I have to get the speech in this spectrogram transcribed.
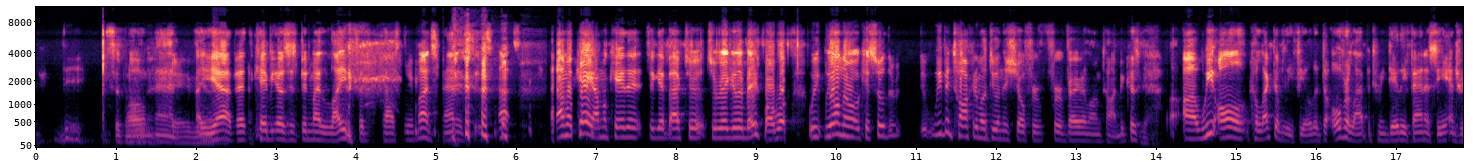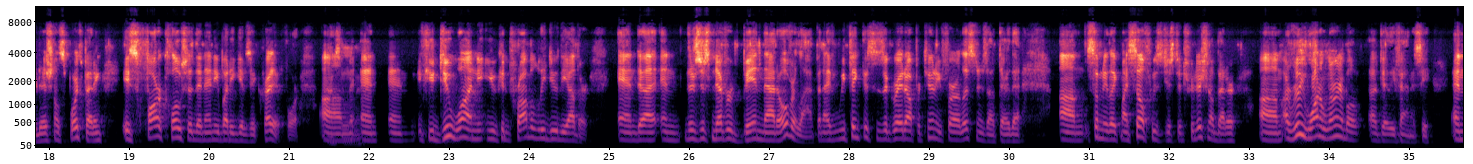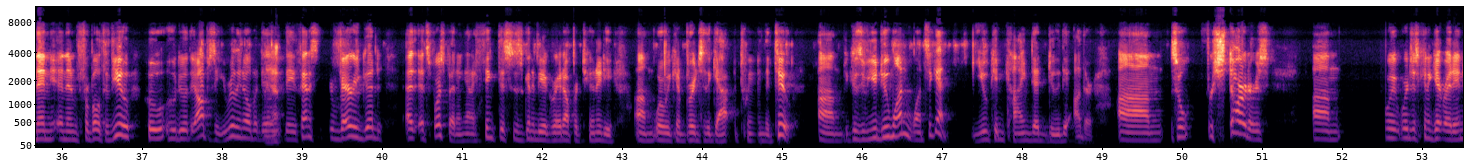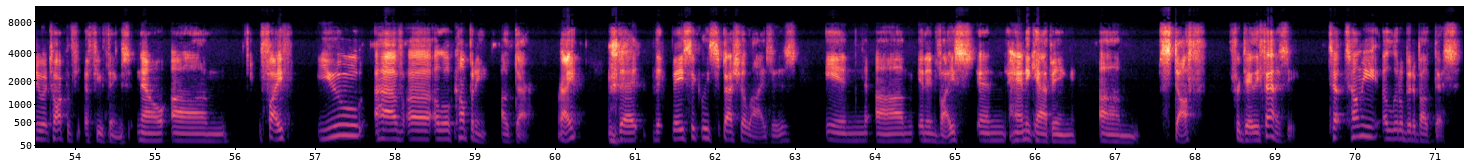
Sipping oh man, uh, yeah, the KBO's has just been my life for the past three months, man. It's, it's nuts. and I'm okay. I'm okay to, to get back to, to regular baseball. Well, we, we all know. Okay, so the, we've been talking about doing this show for for a very long time because yeah. uh, we all collectively feel that the overlap between daily fantasy and traditional sports betting is far closer than anybody gives it credit for. Um, and and if you do one, you can probably do the other. And uh, and there's just never been that overlap. And I, we think this is a great opportunity for our listeners out there that um, somebody like myself who's just a traditional better, um, I really want to learn about uh, daily fantasy. And then and then for both of you who who do the opposite, you really know about daily, daily fantasy. You're very good at, at sports betting, and I think this is going to be a great opportunity um, where we can bridge the gap between the two. Um, because if you do one, once again, you can kind of do the other. Um, so for starters, um, we, are just going to get right into it. Talk a few, few things now. Um, Fife, you have a, a little company out there, right? that that basically specializes in um, in advice and handicapping um, stuff for daily fantasy. T- tell me a little bit about this.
